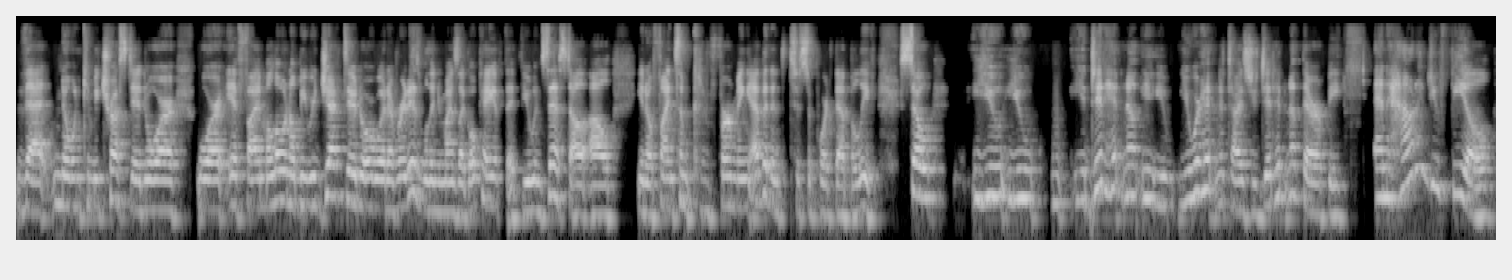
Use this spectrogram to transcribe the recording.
that no one can be trusted, or or if I'm alone, I'll be rejected, or whatever it is, well, then your mind's like, okay, if, if you insist, I'll I'll you know find some confirming evidence to support that belief. So you you you did hypno you you were hypnotized you did hypnotherapy. And how did you feel?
